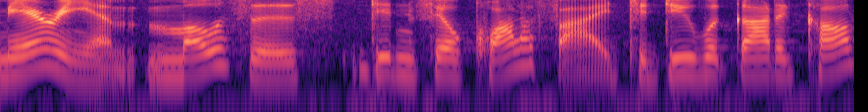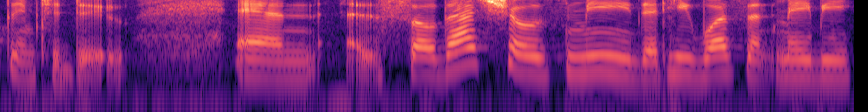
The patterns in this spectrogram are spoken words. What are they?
Miriam, Moses didn't feel qualified to do what God had called him to do. And so that shows me that he wasn't maybe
